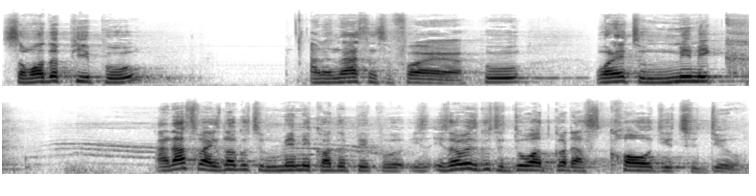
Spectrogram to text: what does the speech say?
some other people, Ananias and Sapphira, who wanted to mimic and that's why it's not good to mimic other people. It's, always good to do what God has called you to do.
